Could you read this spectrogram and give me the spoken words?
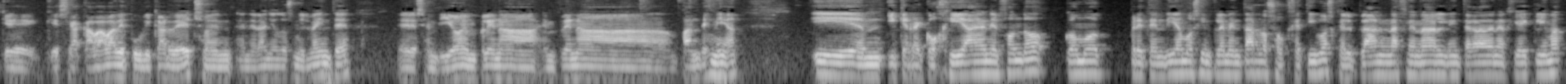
que, que se acababa de publicar, de hecho, en, en el año 2020. Eh, se envió en plena, en plena pandemia y, y que recogía, en el fondo, cómo pretendíamos implementar los objetivos que el Plan Nacional Integrado de Energía y Clima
